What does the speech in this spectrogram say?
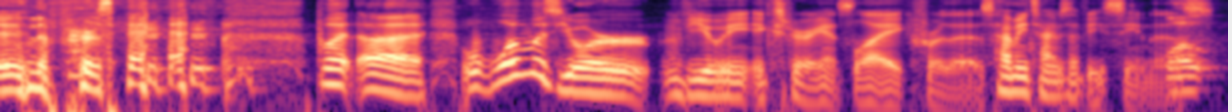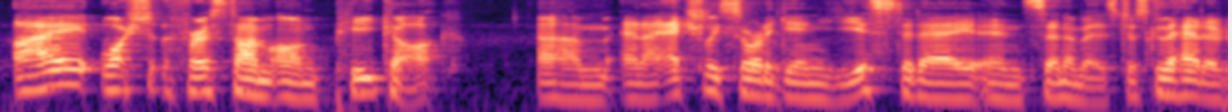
in the first half. but uh, what was your viewing experience like for this? How many times have you seen this? Well, I watched it the first time on Peacock, um, and I actually saw it again yesterday in cinemas, just because I had a,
